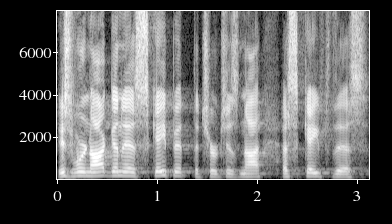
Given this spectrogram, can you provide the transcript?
is we're not going to escape it. The church has not escaped this.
